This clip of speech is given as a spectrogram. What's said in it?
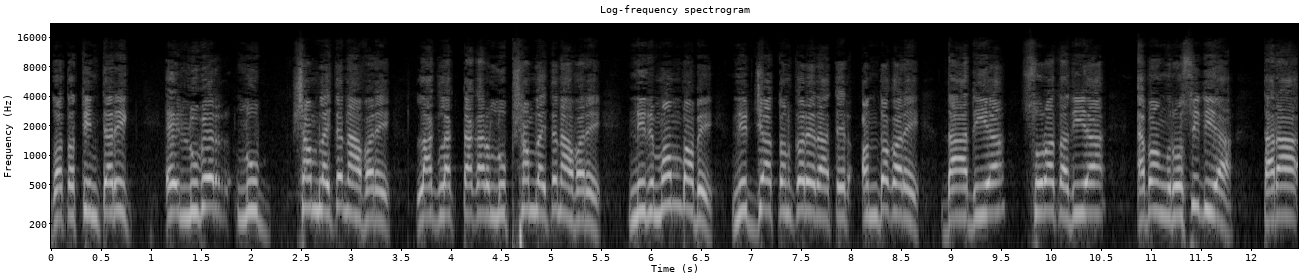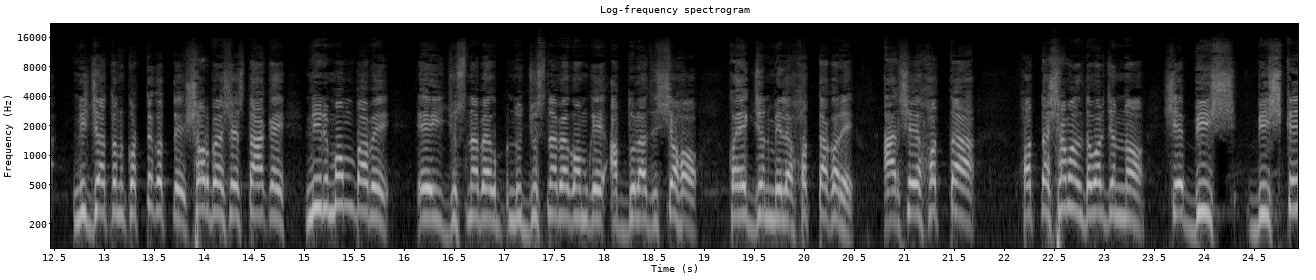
গত তিন তারিখ এই লুবের লুব সামলাইতে না পারে, লাখ লাখ টাকার লুপ সামলাইতে না পারে নির্মম ভাবে নির্যাতন করে রাতের অন্ধকারে দা দিয়া, সোরাতা দিয়া এবং রশি দিয়া তারা নির্যাতন করতে করতে সর্বশেষ তাকে নির্মম ভাবে এই জুসনা বেগম জুসনা বেগমকে আব্দুল আজিজ সহ কয়েকজন মিলে হত্যা করে। আর সেই হত্যা হত্যা সামাল দেওয়ার জন্য সে বিষ, বিষকে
